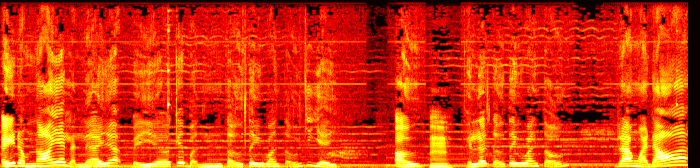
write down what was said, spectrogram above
Ý đông nói á, là Lê á bị ờ, cái bệnh tự ti quan tưởng chứ gì? Ừ Ừ. thì Lê tự ti quan tưởng. Ra ngoài đó á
